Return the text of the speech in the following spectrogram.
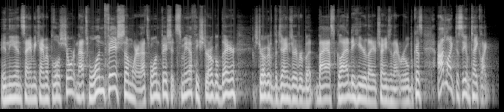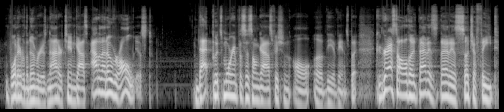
in the end, Sammy came up a little short, and that's one fish somewhere. That's one fish at Smith. He struggled there, struggled at the James River, but Bass, glad to hear they are changing that rule because I'd like to see them take like whatever the number is, nine or 10 guys out of that overall list. That puts more emphasis on guys fishing all of the events. But congrats to all the that is that is such a feat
